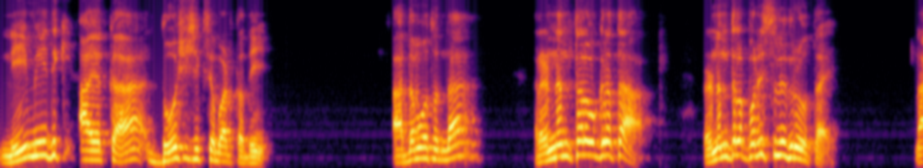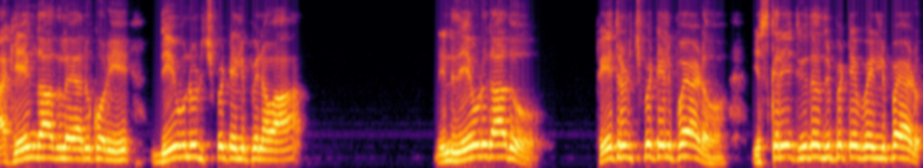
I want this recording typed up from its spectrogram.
నీ మీదికి ఆ యొక్క దోష శిక్ష పడుతుంది. అర్థమవుతుందా? రెండంతల ఉగ్రత రెండంతల పరిస్థితులు ఎదురవుతాయి. నాకేం కాదులే అనుకొని దేవుని విడిచిపెట్టి వెళ్ళిపోయినావా? నిన్ను దేవుడు కాదు. పేతుడు విడిచిపెట్టి వెళ్ళిపోయాడు. ఇస్కరీత్ యుద్ధ వదిలిపెట్టి వెళ్ళిపోయాడు.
